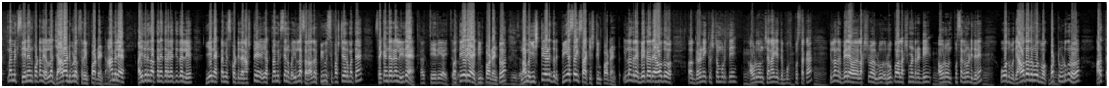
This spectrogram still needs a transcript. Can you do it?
ಎಕನಾಮಿಕ್ಸ್ ಏನೇನು ಕೊಟ್ಟಾನೆ ಎಲ್ಲ ಜಾಲಾಡಿ ಬಿಡೋಕೆ ಸರ್ ಇಂಪಾರ್ಟೆಂಟ್ ಆಮೇಲೆ ಐದರಿಂದ ಹತ್ತನೇ ತರಗತಿಯಲ್ಲಿ ಏನು ಎಕನಾಮಿಕ್ಸ್ ಕೊಟ್ಟಿದ್ದಾನೆ? ಅಷ್ಟೇ ಎಕನಾಮಿಕ್ಸ್ ಏನು ಇಲ್ಲ ಸರ್. ಆದರೆ P U C first year ಮತ್ತೆ ಸೆಕೆಂಡ್ ಇಯರ್ನಲ್ಲಿ ಇದೆ. ಥಿಯರಿ ಆಯ್ತು ಥಿಯರಿ ಆಯ್ತು ಇಂಪಾರ್ಟೆಂಟು ನಮಗೆ ಇಷ್ಟು ಹೇಳಿದ್ರೆ ಪಿ ಎಸ್ ಐ ಸಾಕಿಷ್ಟು ಇಂಪಾರ್ಟೆಂಟ್ ಇಲ್ಲಾಂದ್ರೆ ಬೇಕಾದ್ರೆ ಯಾವುದು ಗರಣಿ ಕೃಷ್ಣಮೂರ್ತಿ ಅವ್ರದ್ದೊಂದು ಚೆನ್ನಾಗೈತೆ ಬುಕ್ ಪುಸ್ತಕ. ಇಲ್ಲಾಂದ್ರೆ ಬೇರೆ ಲಕ್ಷ್ಮಣ ರೂಪಾ ಲಕ್ಷ್ಮಣ ರೆಡ್ಡಿ ಅವರ ಒಂದು ಪುಸ್ತಕ ನೋಡಿದ್ದೀನಿ ಓದ್ಬೋದು. ಯಾವ್ದಾದ್ರು ಓದ್ಬೇಕು ಬಟ್ ಹುಡುಗರು ಅರ್ಥ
